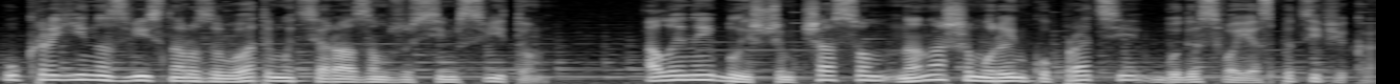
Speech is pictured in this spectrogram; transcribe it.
Україна, звісно, розвиватиметься разом з усім світом, але найближчим часом на нашому ринку праці буде своя специфіка.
